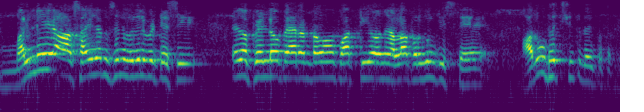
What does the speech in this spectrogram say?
మళ్ళీ ఆ సైలెన్స్ని వదిలిపెట్టేసి ఏదో పెళ్ళో పేరంటో పార్టీయో అని అలా పరుగులు తీస్తే అరూఢచ్యుతుడైపోతుంది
